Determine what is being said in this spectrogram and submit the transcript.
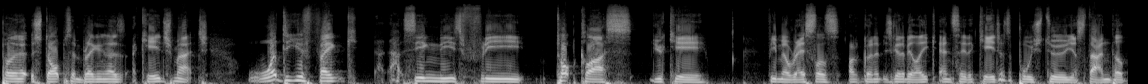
pulling out the stops and bringing us a cage match. What do you think? Seeing these three top class UK female wrestlers are going to is going to be like inside the cage as opposed to your standard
